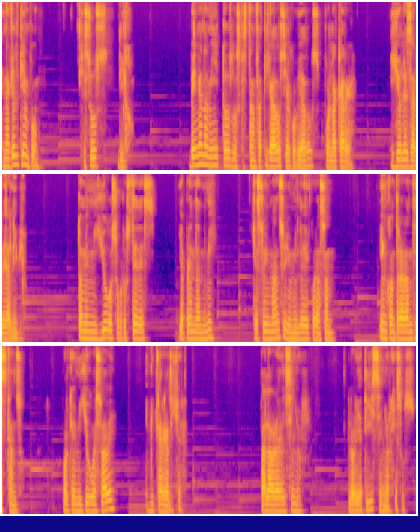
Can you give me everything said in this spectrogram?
En aquel tiempo, Jesús dijo, Vengan a mí todos los que están fatigados y agobiados por la carga, y yo les daré alivio. Tomen mi yugo sobre ustedes y aprendan de mí, que soy manso y humilde de corazón, y encontrarán descanso porque mi yugo es suave y mi carga ligera. Palabra del Señor. Gloria a ti, Señor Jesús.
